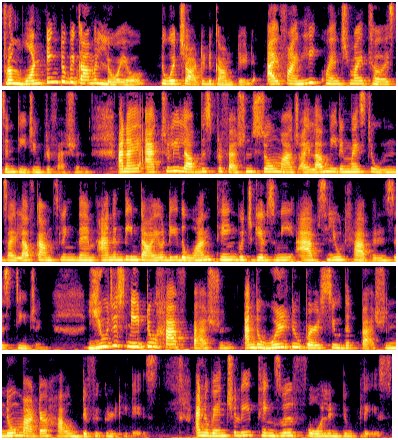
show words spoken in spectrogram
From wanting to become a lawyer to a chartered accountant, I finally quenched my thirst in teaching profession. And I actually love this profession so much. I love meeting my students. I love counseling them. And in the entire day, the one thing which gives me absolute happiness is teaching. You just need to have passion and the will to pursue that passion, no matter how difficult it is. And eventually things will fall into place.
